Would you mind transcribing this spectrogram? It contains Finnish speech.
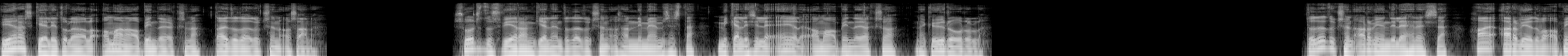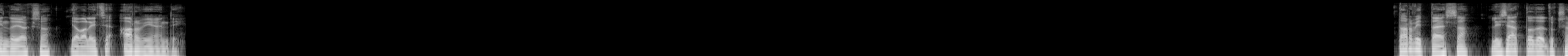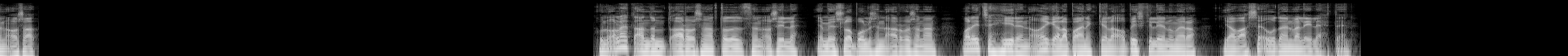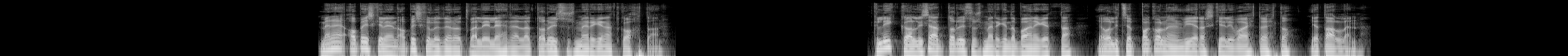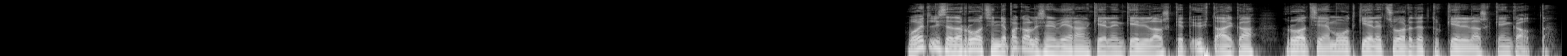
Vieraskieli tulee olla omana opintojaksona tai toteutuksen osana. Suositus vieraan kielen toteutuksen osan nimeämisestä, mikäli sille ei ole oma opintojaksoa, näkyy ruudulla. Toteutuksen arviointilehdessä hae arvioitava opintojakso ja valitse arviointi. Tarvittaessa lisää toteutuksen osat. Kun olet antanut arvosanat toteutuksen osille ja myös lopullisen arvosanan, valitse hiiren oikealla painikkeella opiskelijanumero ja avaa se uuteen välilehteen. Mene opiskelijan opiskelutiedot välilehdellä todistusmerkinnät kohtaan. Klikkaa lisää todistusmerkintäpainiketta ja valitse pakollinen vieraskielivaihtoehto ja tallenna. Voit lisätä ruotsin ja pakollisen vieraan kielen kielilausekkeet yhtä aikaa ruotsi ja muut kielet suoritettu kielilausekkeen kautta.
